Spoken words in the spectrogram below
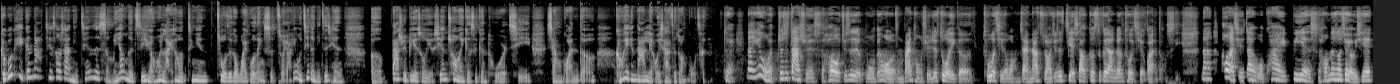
可不可以跟大家介绍一下，你今天是什么样的机缘会来到今天做这个外国零食嘴啊？因为我记得你之前呃大学毕业的时候有先创一个是跟土耳其相关的，可不可以跟大家聊一下这段过程？对，那因为我就是大学的时候，就是我跟我我们班同学就做了一个土耳其的网站，然后主要就是介绍各式各样跟土耳其有关的东西。那后来其实在我快毕业的时候，那时候就有一些。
